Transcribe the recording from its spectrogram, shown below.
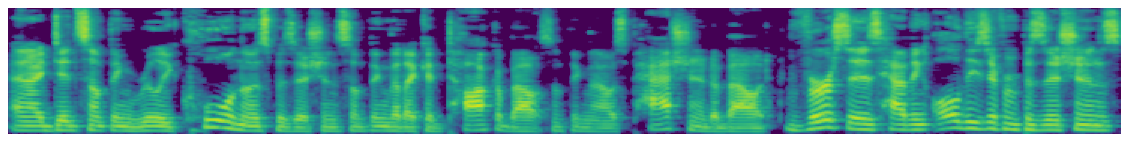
and I did something really cool in those positions, something that I could talk about, something that I was passionate about, versus having all these different positions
